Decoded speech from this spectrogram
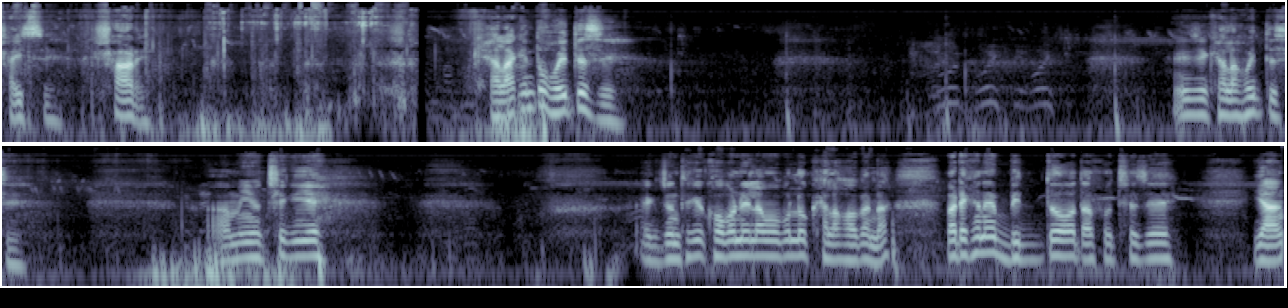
সাইছে, সাড়ে। খেলা কিন্তু হইতেছে। এই যে খেলা হইতেছে। আমি হচ্ছে গিয়ে একজন থেকে খবর নিলাম ও বলল খেলা হবে না। বাট এখানে বৃদ্ধ, তারপর হচ্ছে যে ইয়াং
